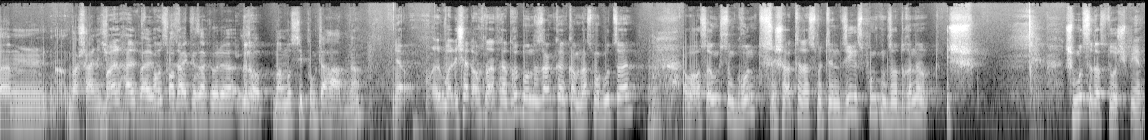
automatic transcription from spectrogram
Ähm, wahrscheinlich, Weil halt weil im Vorfeld gesagt wurde, Genau. so, man muss die Punkte haben, ne? Ja, weil ich hätte auch nach der dritten Runde sagen können, komm, lass mal gut sein. Aber aus irgendeinem Grund, ich hatte das mit den Siegespunkten so drin und ich, ich musste das durchspielen.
